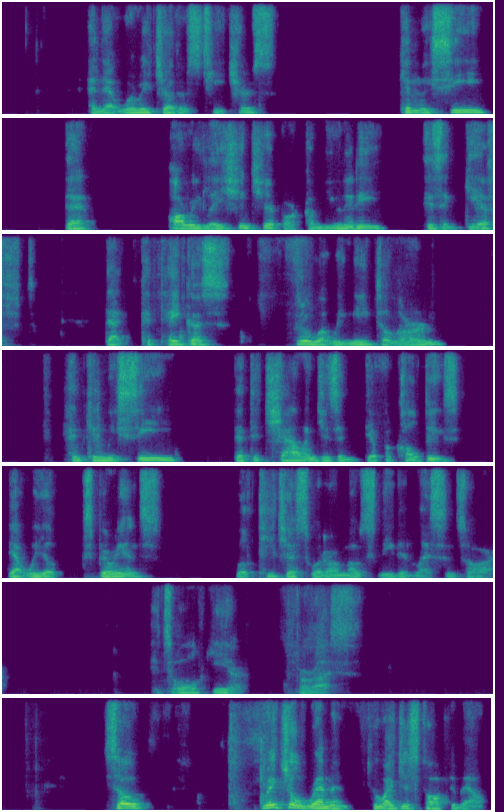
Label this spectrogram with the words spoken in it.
and that we're each other's teachers? Can we see that our relationship, our community, is a gift that could take us through what we need to learn? And can we see that the challenges and difficulties that we experience will teach us what our most needed lessons are? It's all here for us. So, Rachel Remen, who I just talked about,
